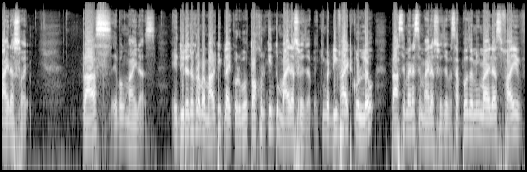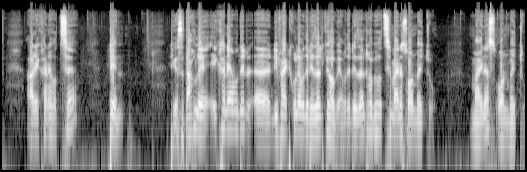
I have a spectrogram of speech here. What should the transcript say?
মাইনাস হয়। প্লাস এবং মাইনাস এই দুইটা যখন আমরা মাল্টিপ্লাই করব, তখন কিন্তু মাইনাস হয়ে যাবে। কিংবা ডিভাইড করলেও প্লাসে মাইনাসে মাইনাস হয়ে যাবে। সাপোজ আমি মাইনাস ফাইভ আর এখানে হচ্ছে টেন ঠিক আছে? তাহলে এখানে আমাদের ডিভাইড করলে আমাদের রেজাল্ট কী হবে? আমাদের রেজাল্ট হবে হচ্ছে minus one by two minus one by two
